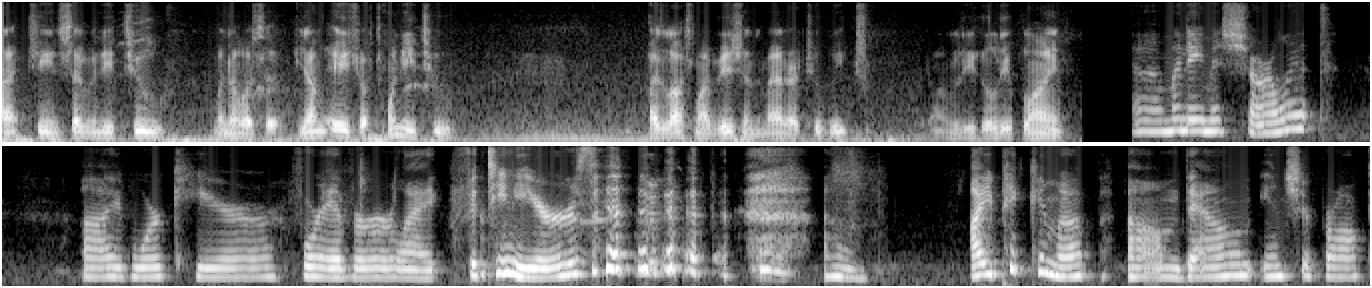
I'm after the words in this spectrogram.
1972, when I was a young age of 22, I lost my vision in a matter of two weeks. I'm legally blind. Uh, my name is Charlotte. I've worked here forever, like 15 years. um, I pick him up um, down in Shiprock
